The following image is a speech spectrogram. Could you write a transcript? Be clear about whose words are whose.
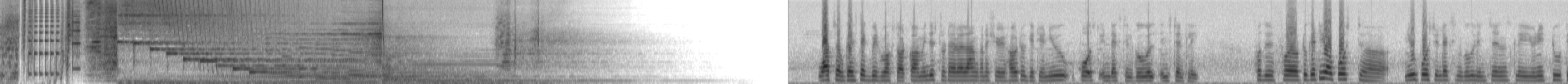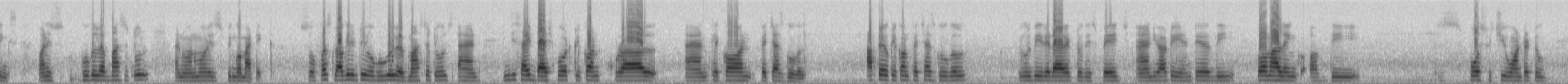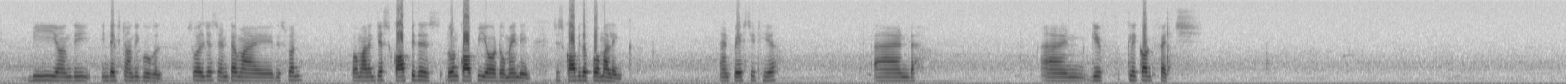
Speaker 1: What's up guys? Techbeatbox.com in this tutorial I'm gonna show you how to get your new post indexed in Google instantly. For the for to get your post uh, new post indexed in Google instantly you need two things. One is Google Webmaster Tool and one more is Pingomatic so first log in into your Google Webmaster Tools and in the site dashboard click on crawl and click on fetch as Google. After you click on fetch as Google you will be redirected to this page and you have to enter the permalink of the post which you wanted to be on the indexed on the google. So i'll just enter my this one permalink. Just copy this. Don't copy your domain name. Just copy the permalink and paste it here. And and give click on fetch.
